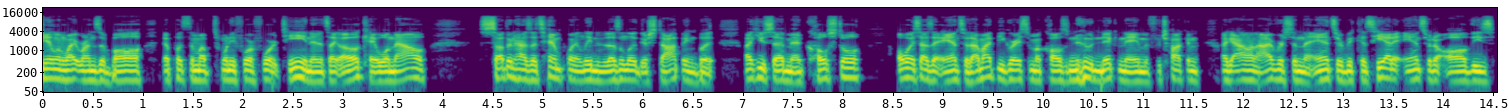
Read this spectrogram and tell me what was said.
Jalen White runs the ball that puts them up 24-14, and it's like, oh, okay, well now Southern has a ten point lead and it doesn't look like they're stopping. But like you said, man, Coastal always has an answer. That might be Grayson McCall's new nickname if you're talking like Allen Iverson, the answer, because he had an answer to all these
